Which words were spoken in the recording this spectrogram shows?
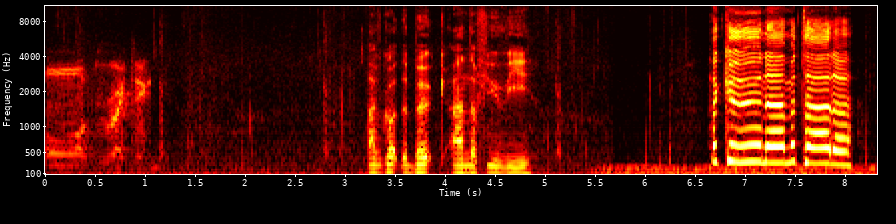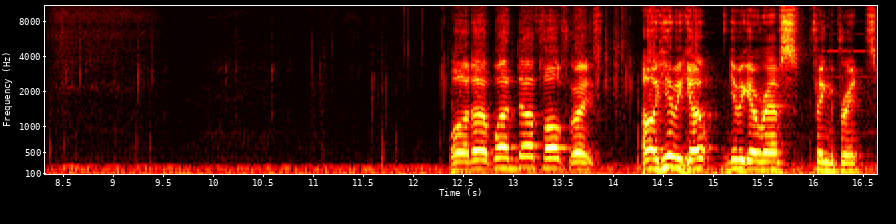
or writing. I've got the book and the few V. Hakuna Matata. What a wonderful phrase. Oh, here we go. Here we go, Revs. Fingerprints.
